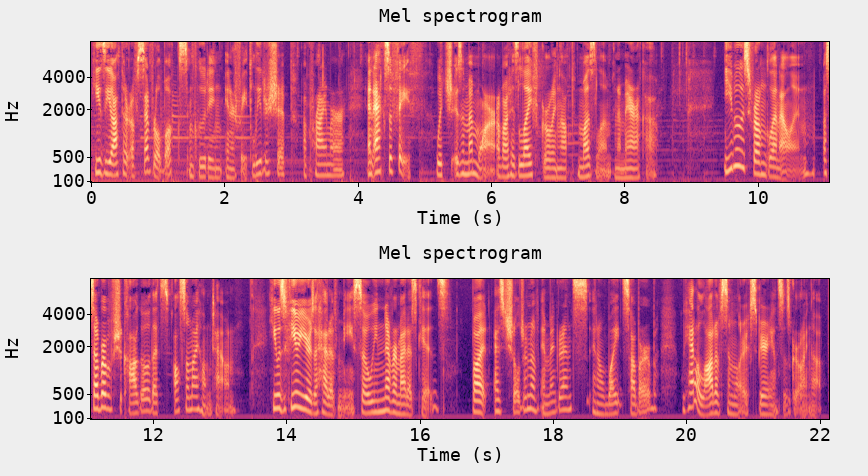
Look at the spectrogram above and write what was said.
He's the author of several books, including Interfaith Leadership, A Primer, and Acts of Faith, which is a memoir about his life growing up Muslim in America. Eboo is from Glen Ellyn, a suburb of Chicago that's also my hometown. He was a few years ahead of me, so we never met as kids. But as children of immigrants in a white suburb, we had a lot of similar experiences growing up.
